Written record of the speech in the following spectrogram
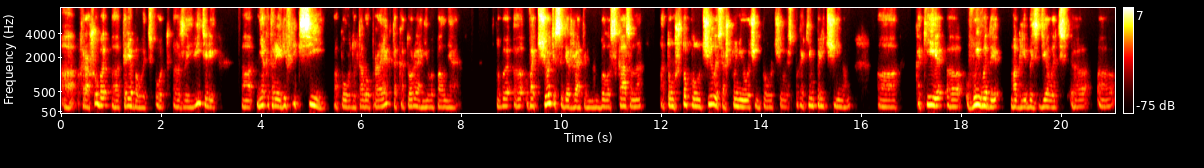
А, хорошо бы э, требовать от заявителей некоторые рефлексии по поводу того проекта, который они выполняют. Чтобы в отчете содержательном было сказано о том, что получилось, а что не очень получилось, по каким причинам, какие выводы могли бы сделать а,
